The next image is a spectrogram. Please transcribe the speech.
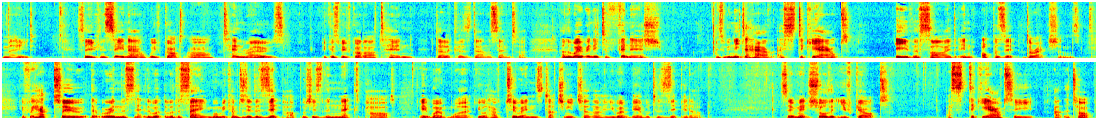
made. So you can see now we've got our 10 rows because we've got our 10 delicas down the centre. And the way we need to finish is we need to have a sticky out either side in opposite directions. If we had two that were in the that were the same, when we come to do the zip up, which is the next part, it won't work. You'll have two ends touching each other. You won't be able to zip it up. So make sure that you've got a sticky outie at the top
